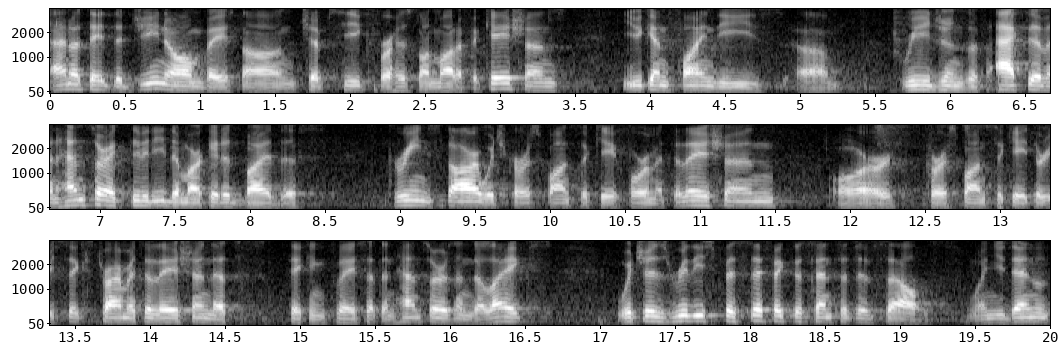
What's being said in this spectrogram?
annotate the genome based on ChIP-seq for histone modifications, you can find these um, regions of active enhancer activity demarcated by this green star, which corresponds to K4 methylation or corresponds to K36 trimethylation that's taking place at enhancers and the likes, which is really specific to sensitive cells. When you then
